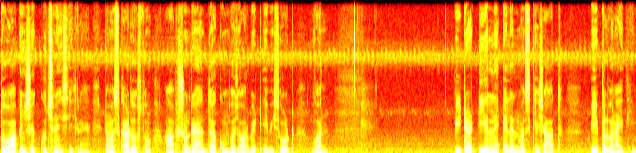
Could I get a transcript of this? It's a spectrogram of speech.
तो आप इनसे कुछ नहीं सीख रहे हैं। नमस्कार दोस्तों, आप सुन रहे हैं the Kumbhaj orbit episode one. Peter Thiel ने एलन मस्क के साथ पेपल बनाई थी।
